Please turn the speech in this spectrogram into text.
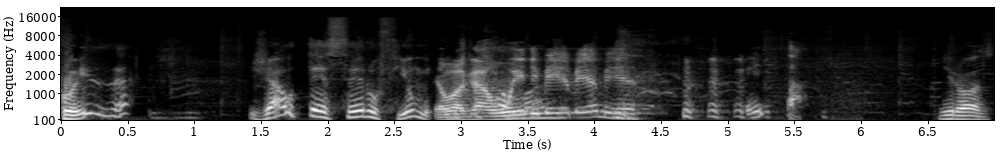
Pois é. Já o terceiro filme. É o transformaram- H1N666. Eita. Virose.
